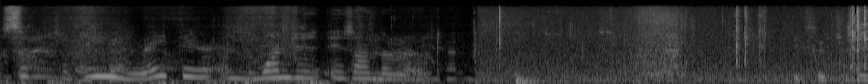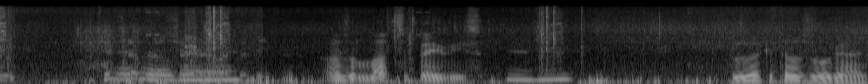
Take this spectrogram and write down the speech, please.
So there's a baby right there, and the one is on the road. Those are lots of babies. Look at those little guys.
